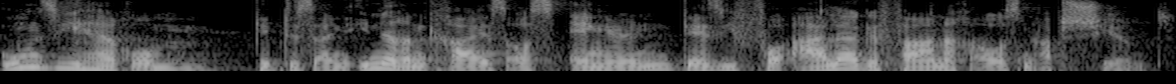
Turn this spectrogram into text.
Um sie herum gibt es einen inneren Kreis aus Engeln, der sie vor aller Gefahr nach außen abschirmt.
